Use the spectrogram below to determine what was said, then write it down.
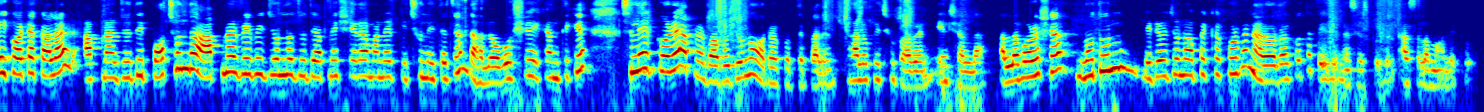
এই কয়টা কালার আপনার যদি পছন্দ, আপনার বেবির জন্য যদি আপনি সেরা মানের কিছু নিতে চান, তাহলে অবশ্যই এখান থেকে সিলেক্ট করে আপনার বাবুর জন্য অর্ডার করতে পারেন। ভালো কিছু পাবেন ইনশাল্লাহ আল্লাহ ভরসা, নতুন ভিডিওর জন্য অপেক্ষা করবেন আর অর্ডার করতে পেজে মেসেজ করবেন। আসসালামু আলাইকুম।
